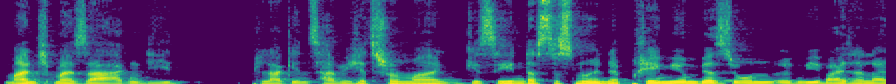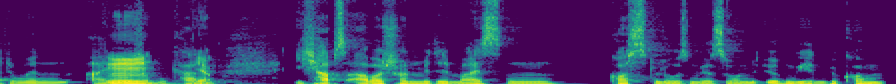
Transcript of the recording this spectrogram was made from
manchmal sagen die Plugins, habe ich jetzt schon mal gesehen, dass das nur in der Premium-Version irgendwie Weiterleitungen einrichten mm, kann. Ja. Ich habe es aber schon mit den meisten kostenlosen Versionen irgendwie hinbekommen.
